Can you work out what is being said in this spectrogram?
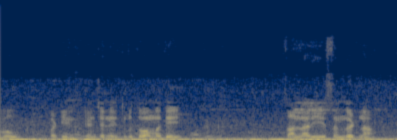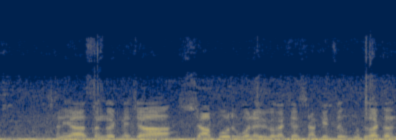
भाऊ पाटील यांच्या नेतृत्वामध्ये चालणारी ही संघटना आणि या संघटनेच्या शहापूर वन विभागाच्या शाखेचं उद्घाटन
